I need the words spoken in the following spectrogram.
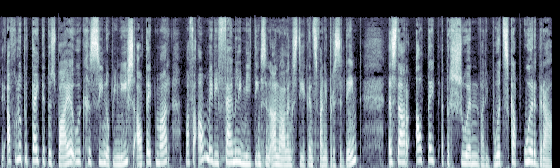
Die afgelope tyd het ons baie ook gesien op die nuus altyd maar, maar veral met die family meetings en aanhalingstekens van die president, is daar altyd 'n persoon wat die boodskap oordra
